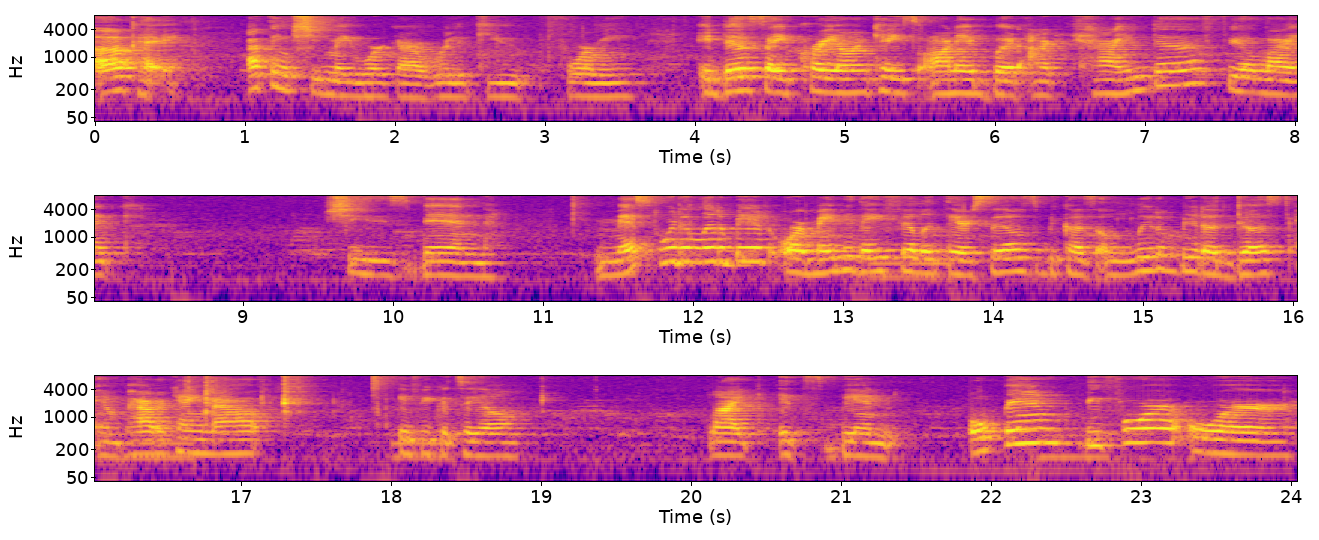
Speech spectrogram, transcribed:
okay. I think she may work out really cute for me. It does say crayon case on it, but I kind of feel like she's been messed with a little bit or maybe they feel it themselves because a little bit of dust and powder came out if you could tell like it's been open before or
